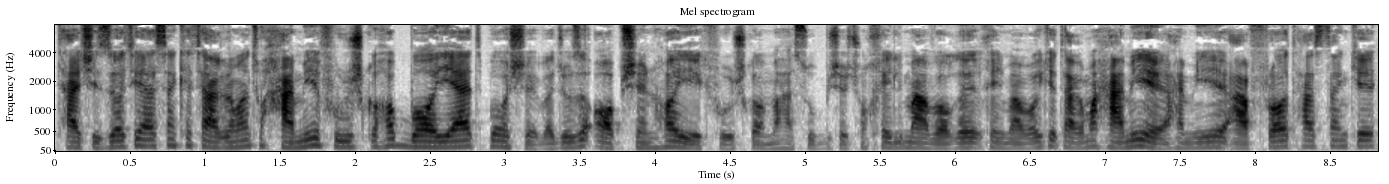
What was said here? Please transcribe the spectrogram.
تجهیزاتی هستن که تقریبا تو همه فروشگاه ها باید باشه و جزء آپشن های یک فروشگاه محسوب میشه. چون خیلی مواقع خیلی مواقعی که تقریبا همه همه افراد هستن که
